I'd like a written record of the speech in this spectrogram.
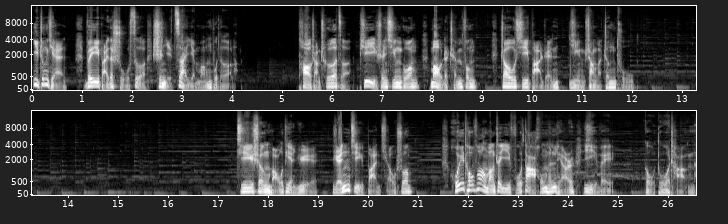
一睁眼微白的曙色使你再也蒙不得了。套上车子披一身星光冒着晨风朝夕把人引上了征途。鸡声茅店月人迹板桥霜。回头望望这一幅大红门帘儿意味够多长呢？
